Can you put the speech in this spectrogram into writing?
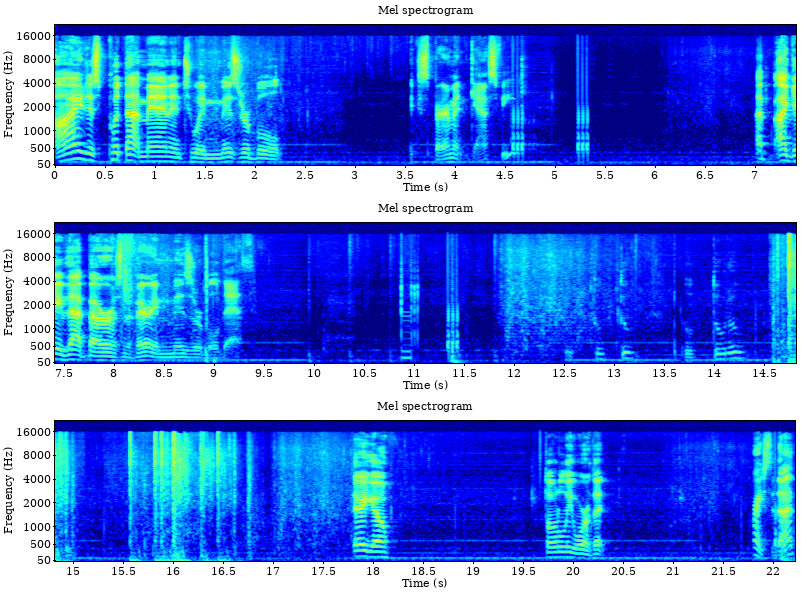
I just put that man into a miserable experiment gas feed. I, I gave that person a very miserable death. There you go. Totally worth it. Christ, did that?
